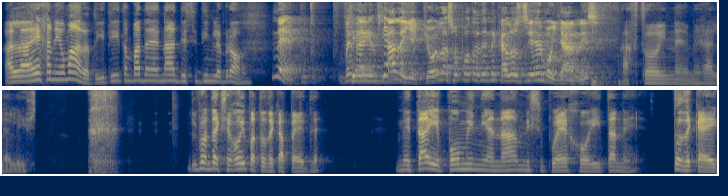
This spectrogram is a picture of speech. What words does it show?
αλλά έχανε η ομάδα του, γιατί ήταν πάντα ενάντια στην Team LeBron. Ναι, βέβαια και... διάλεγε κιόλας, οπότε δεν είναι καλός GM ο Γιάννης. Αυτό είναι μεγάλη αλήθεια. λοιπόν, εντάξει, εγώ είπα το 15. Μετά η επόμενη ανάμνηση που έχω ήταν το 16,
